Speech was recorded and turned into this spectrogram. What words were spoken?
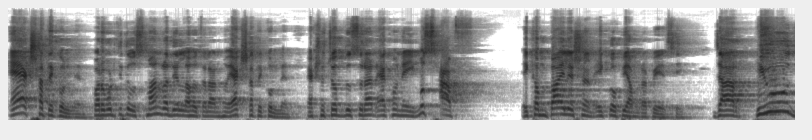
একসাথে করলেন। পরবর্তীতে উসমান রাদিল্লাহ চালানহু একসাথে করলেন। একশো চোদ্দ সুরার এখন এই মুসহাফ, এই কম্পাইলেশন এই কপি আমরা পেয়েছি। যার হিউজ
